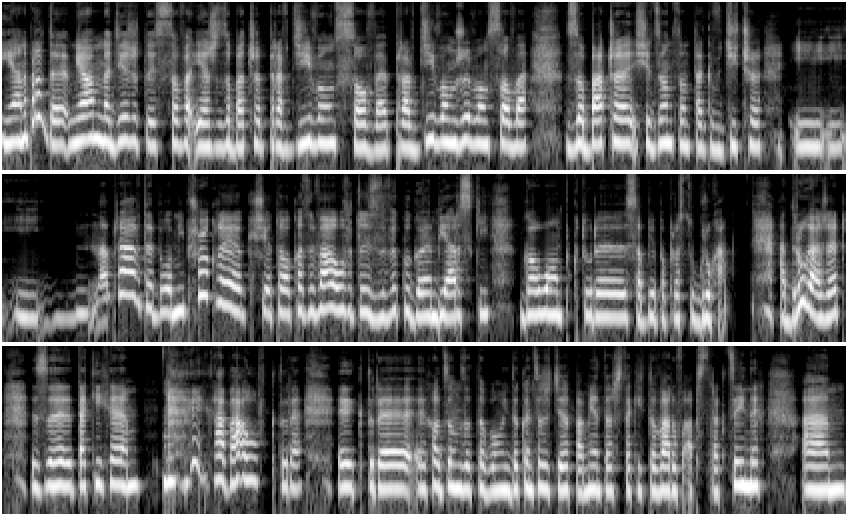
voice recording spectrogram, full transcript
Ja naprawdę miałam nadzieję, że to jest sowa i aż zobaczę prawdziwą sowę, prawdziwą, żywą sowę, zobaczę siedzącą tak w dziczy i, i, i naprawdę było mi przykro, jak się to okazywało, że to jest zwykły gołębiarski gołąb, który sobie po prostu grucha. A druga rzecz z takich kawałów, które, e, które chodzą za tobą i do końca życia pamiętasz z takich towarów abstrakcyjnych, um,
